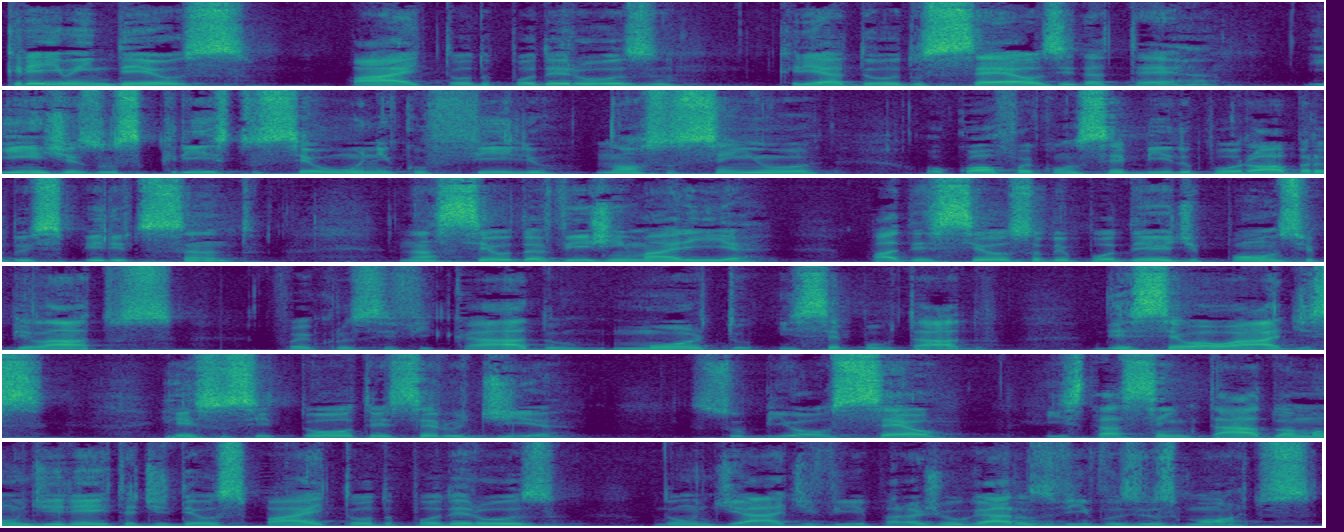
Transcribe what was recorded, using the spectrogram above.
Creio em Deus, Pai Todo-Poderoso, Criador dos céus e da terra, e em Jesus Cristo, seu único Filho, nosso Senhor, o qual foi concebido por obra do Espírito Santo nasceu da Virgem Maria, padeceu sob o poder de Pôncio Pilatos, foi crucificado, morto e sepultado, desceu ao Hades, ressuscitou ao terceiro dia, subiu ao céu e está sentado à mão direita de Deus Pai Todo-Poderoso, donde há de vir para julgar os vivos e os mortos.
